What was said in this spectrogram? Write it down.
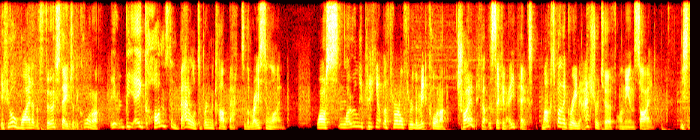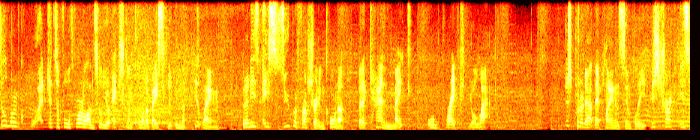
If you're wide at the first stage of the corner, it will be a constant battle to bring the car back to the racing line. While slowly picking up the throttle through the mid corner, try and pick up the second apex, marked by the green AstroTurf on the inside. You still won't quite get to full throttle until you're exiting corner basically in the pit lane, but it is a super frustrating corner, but it can make or break your lap. Just put it out there plain and simply, this track is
